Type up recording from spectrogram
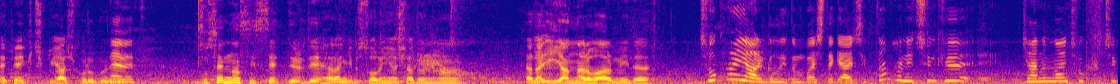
epey küçük bir yaş grubuydu. Evet. Bu seni nasıl hissettirdi? Herhangi bir sorun yaşadın mı? Ya da iyi yanları var mıydı? Çok ön yargılıydım başta gerçekten. Hani çünkü e, kendimden çok küçük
